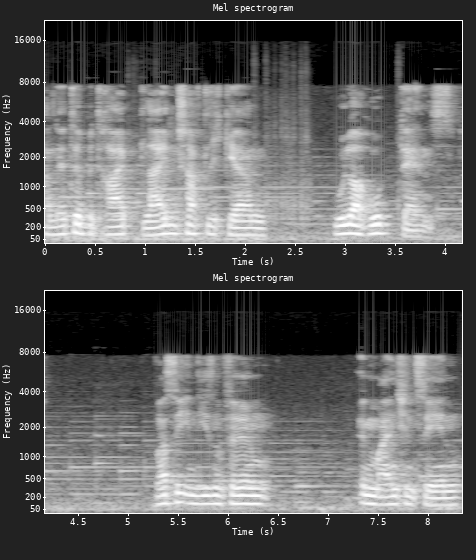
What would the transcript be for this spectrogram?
Annette betreibt leidenschaftlich gern Hula Hoop Dance, was sie in diesem Film in manchen Szenen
